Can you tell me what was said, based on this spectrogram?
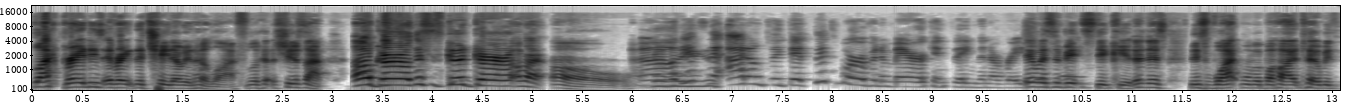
Like Brandy's ever eaten a Cheeto in her life. Look at she was like, "Oh, girl, this is good, girl." I'm like, "Oh, Oh, really?" that's, I don't think that that's more of an American thing than a racial. It was a bit stinky. And there's this white woman behind her with,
